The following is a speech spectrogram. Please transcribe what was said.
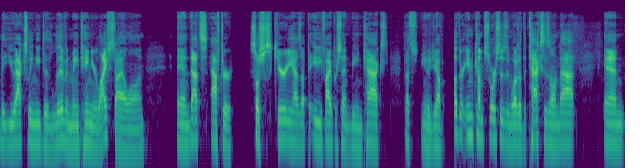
that you actually need to live and maintain your lifestyle on? And that's after Social Security has up to 85% being taxed. That's, you know, you have other income sources and what are the taxes on that? And,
